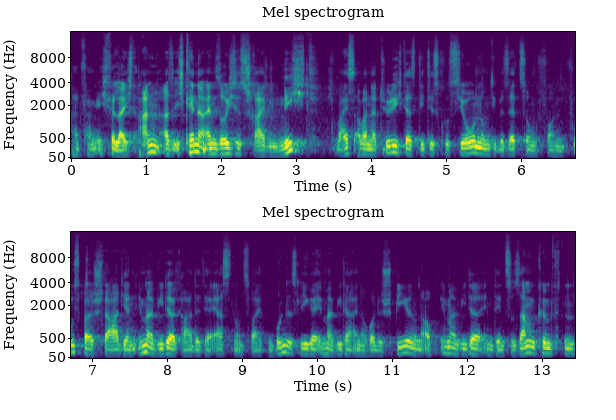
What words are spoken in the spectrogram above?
Dann fange ich vielleicht an. Also ich kenne ein solches Schreiben nicht. Ich weiß aber natürlich, dass die Diskussion um die Besetzung von Fußballstadien immer wieder, gerade der ersten und zweiten Bundesliga, immer wieder eine Rolle spielen und auch immer wieder in den Zusammenkünften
